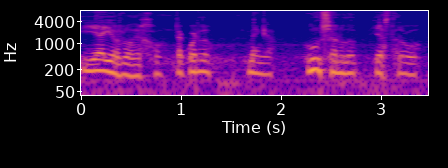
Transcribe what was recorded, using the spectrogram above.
Y ahí os lo dejo, ¿de acuerdo? Venga, un saludo y hasta luego.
